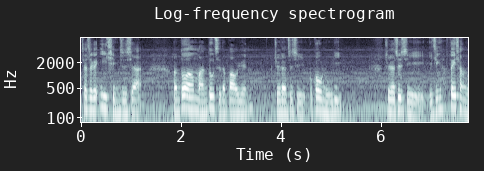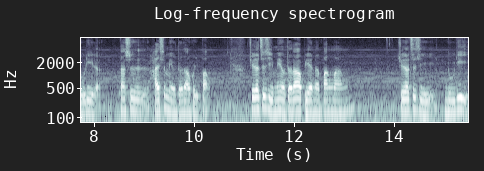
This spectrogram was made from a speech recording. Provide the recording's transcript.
在这个疫情之下。很多人满肚子的抱怨，觉得自己不够努力，觉得自己已经非常努力了，但是还是没有得到回报，觉得自己没有得到别人的帮忙，觉得自己努力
